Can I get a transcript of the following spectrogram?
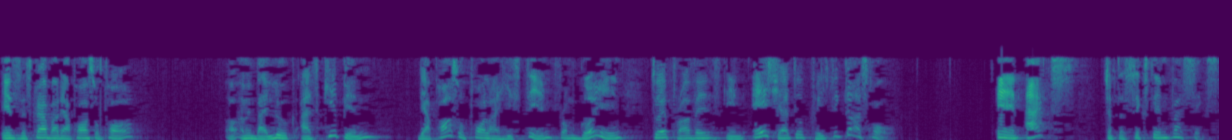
is described by the Apostle Paul, Uh, I mean by Luke, as keeping the Apostle Paul and his team from going to a province in Asia to preach the gospel. In Acts chapter 16, verse 6.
